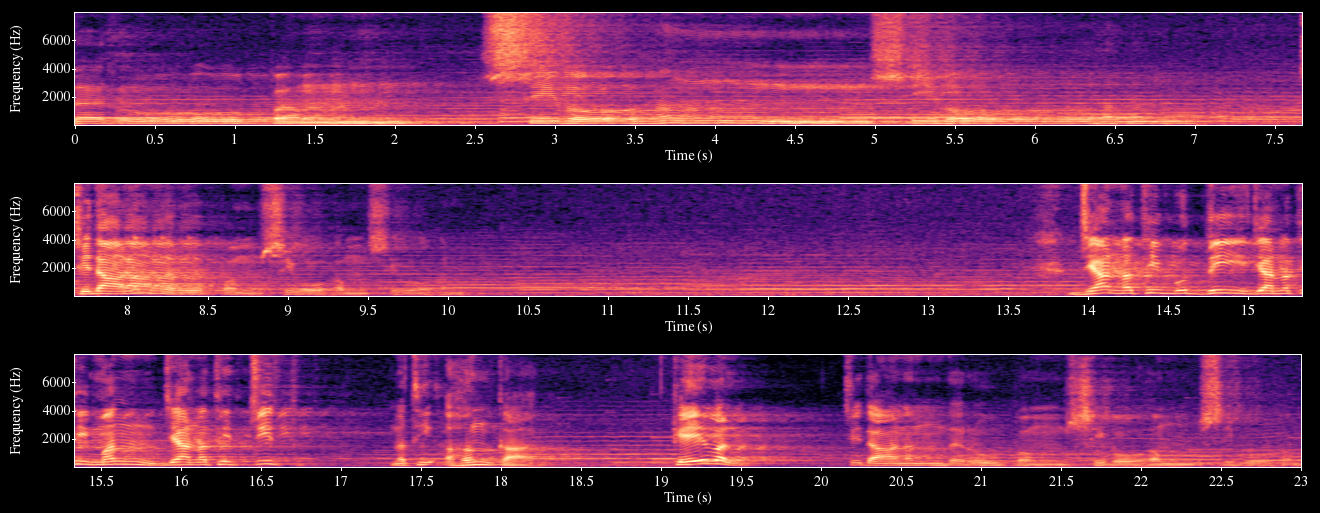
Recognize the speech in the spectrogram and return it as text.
રૂપમ શિવોહમ શિવોહમ ચિદાનંદ રૂપમ શિવોહમ શિવોહમ જ્યાં નથી બુદ્ધિ જ્યાં નથી મન જ્યાં નથી ચિત્ત નથી અહંકાર કેવલ ચિદાનંદ રૂપમ શિવોહમ શિવોહમ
